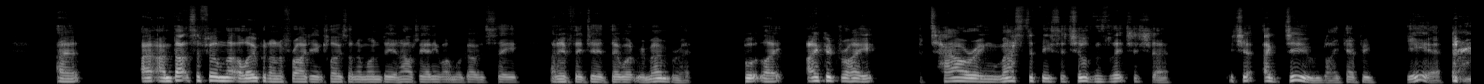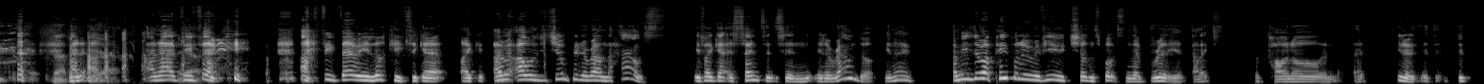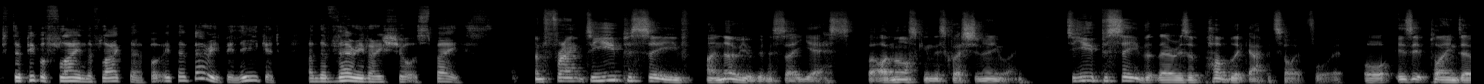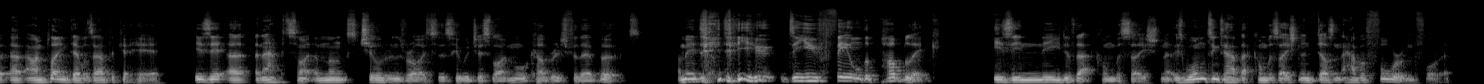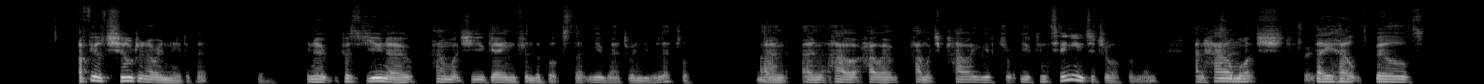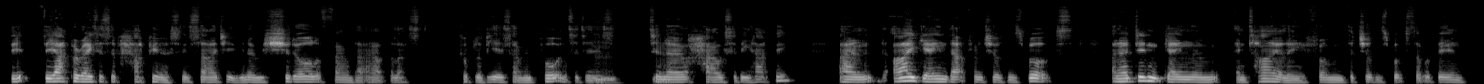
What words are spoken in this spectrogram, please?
Uh, and that's a film that'll open on a Friday and close on a Monday, and hardly anyone will go and see. And if they did, they won't remember it. But like, I could write a towering masterpiece of children's literature, which I do like every year. That- and, I, yeah. and I'd be Yeah. very, I'd be very lucky to get like I, I was jumping around the house if I get a sentence in in a roundup. You know, I mean, there are people who review children's books and they're brilliant. Alex O'Connell and uh, you know, the, the, the people flying the flag there, but they're very beleaguered and they're very very short of space. And Frank, do you perceive? I know you're going to say yes, but I'm asking this question anyway. Do you perceive that there is a public appetite for it, or is it playing? De- uh, I'm playing devil's advocate here. Is it a, an appetite amongst children's writers who would just like more coverage for their books? I mean, do you do you feel the public is in need of that conversation, is wanting to have that conversation, and doesn't have a forum for it? I feel children are in need of it. Yeah. You know, because you know how much you gained from the books that you read when you were little. Yeah. and and how how um, how much power you've draw, you continue to draw from them, and how True. much True. they helped build the the apparatus of happiness inside you. You know, we should all have found that out the last couple of years how important it is Mm, to yeah. know how to be happy. And I gained that from children's books, and I didn't gain them entirely from the children's books that were being,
